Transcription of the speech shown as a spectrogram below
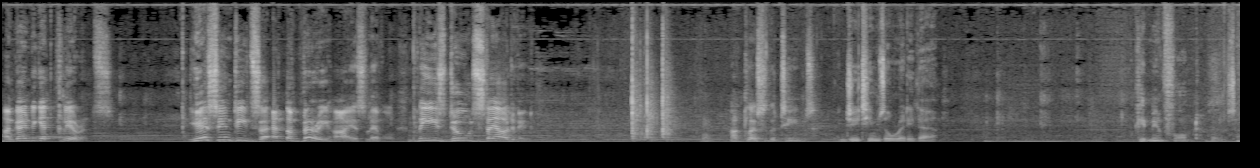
I'm going to get clearance. Yes, indeed, sir, at the very highest level. Please do stay out of it. How close are the teams? G team's already there. Keep me informed. Sir.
